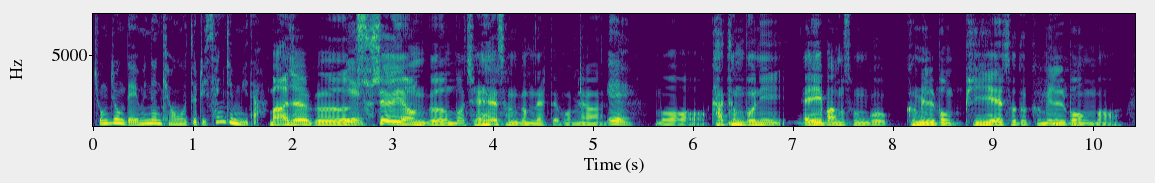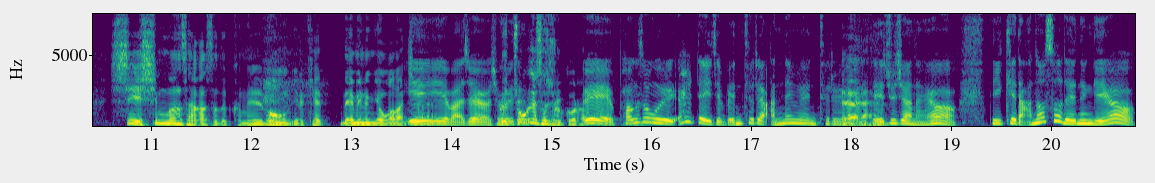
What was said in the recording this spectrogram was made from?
종종 내미는 경우들이 생깁니다. 맞아요. 그그 예. 수재연금 뭐 재해 성금 낼 때 보면 예. 뭐 같은 분이 A 방송국 금일봉, B에서도 금일봉, 뭐 C 신문사 가서도 금일봉 이렇게 내미는 경우가 많잖아요. 예, 예, 맞아요. 그 쪽에서 줄 거라고. 예, 방송을 할때 이제 멘트를 안내 멘트를 예. 내주잖아요. 근데 이렇게 나눠서 내는 게요.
